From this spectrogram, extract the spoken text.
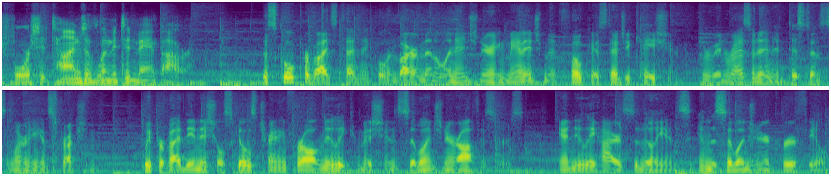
CE force at times of limited manpower. The school provides technical, environmental, and engineering management-focused education through in-resident and distance learning instruction. We provide the initial skills training for all newly commissioned civil engineer officers and newly hired civilians in the civil engineer career field.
